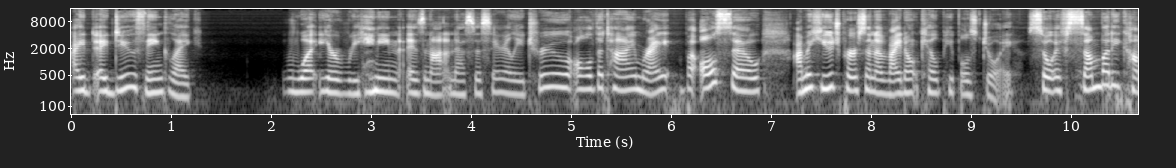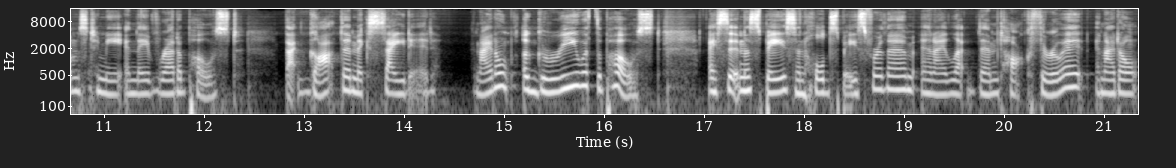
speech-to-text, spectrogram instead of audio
I, I do think like what you're reading is not necessarily true all the time, right? But also, I'm a huge person of I don't kill people's joy. So if somebody comes to me and they've read a post that got them excited, and I don't agree with the post, I sit in a space and hold space for them and I let them talk through it and I don't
